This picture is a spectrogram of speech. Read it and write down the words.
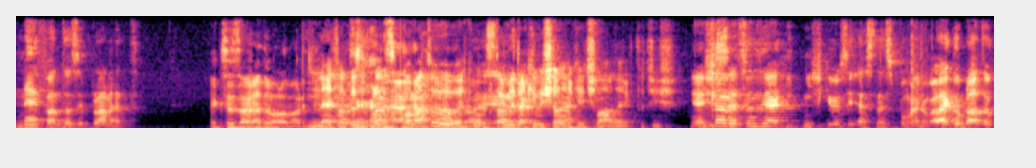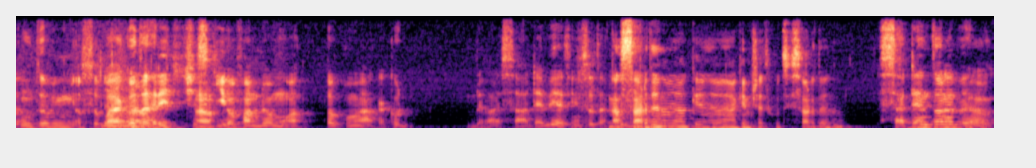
ne Fantasy Planet, Jak se zaradoval, Martin? Ne, Fantasy Planet si pamatuju, jako, No, tam mi taky vyšel nějaký článek totiž. Mně šla recenze nějaký knížky, vlastně, já si nespomenu, ale jako byla to kultovní osoba, Jo, jako jo. tehdy českého fandomu a to nějak jako 99, něco takového. Na Sardenu nějaký, nebo nějakým předchůdci Sardenu? Sarden to nebyl.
